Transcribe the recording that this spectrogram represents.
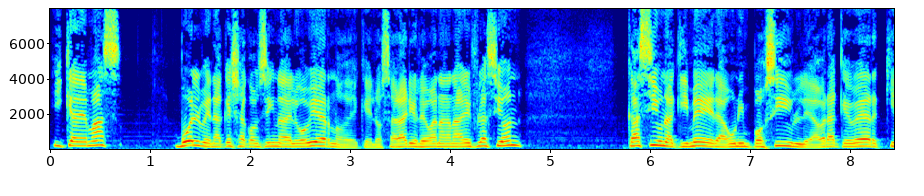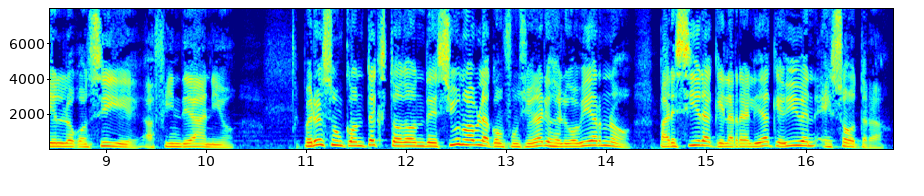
y que además vuelven a aquella consigna del gobierno de que los salarios le van a ganar la inflación, casi una quimera, un imposible, habrá que ver quién lo consigue a fin de año. Pero es un contexto donde si uno habla con funcionarios del gobierno, pareciera que la realidad que viven es otra.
